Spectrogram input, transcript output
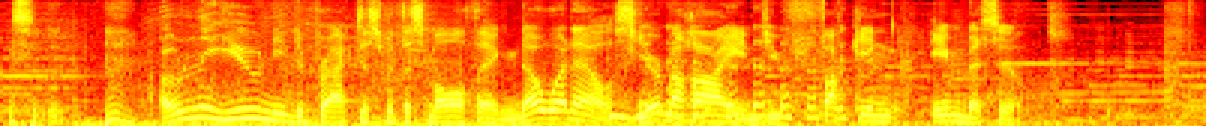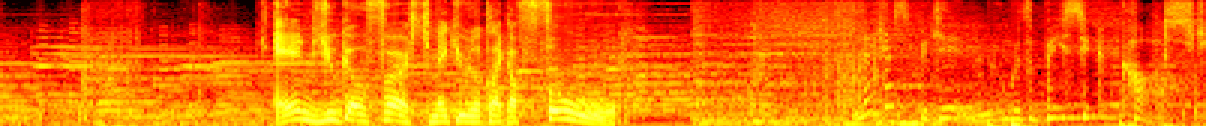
Only you need to practice with the small thing. No one else. You're behind, you fucking imbecile. And you go first to make you look like a fool. Let us begin with the basic cast.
